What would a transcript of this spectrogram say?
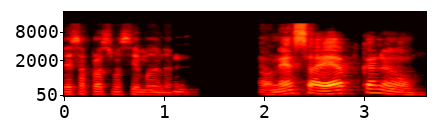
dessa próxima semana? Não, nessa época, não.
